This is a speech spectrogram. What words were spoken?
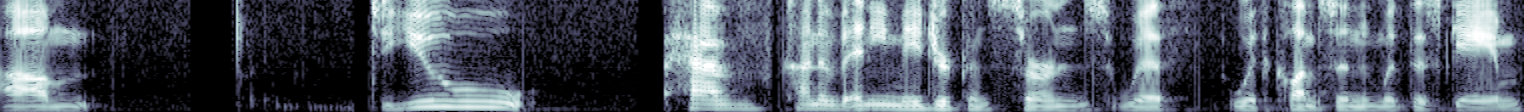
Um, do you have kind of any major concerns with with Clemson and with this game?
